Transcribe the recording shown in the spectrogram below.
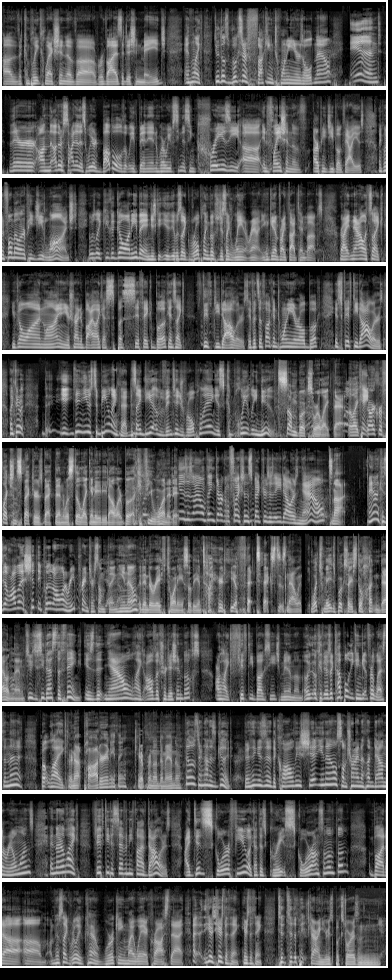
uh, the complete collection of uh, revised edition Mage, and like, dude, those books are fucking twenty years old now, and they're on the other side of this weird bubble that we've been in, where we've seen this in crazy uh, inflation of RPG book values. Like when Full Metal RPG launched, it was like you could go on eBay and just get. It was like role playing books were just like laying around. You could get them for like five, ten bucks. Right now, it's like you go online and you're trying to buy like a specific book, and it's like fifty dollars. If it's a fucking twenty year old book, it's fifty dollars. Like there, it didn't used to be like that. This idea of vintage role playing is completely new. some books were like that. like okay. Dark Reflection Specters back then was still like an eighty dollar book if you wanted it. is, is I don't think Dark Reflection Spectres is eighty dollars now. It's not. Yeah, because all that shit they put it all on reprint or something. You know. But into Wraith twenty, so the entirety of that text is now in. Which mage books are you still hunting down oh, then? Dude, you see, that's the thing is that now, like all the tradition books are like fifty bucks each minimum. Okay, there's a couple you can get for less than that, but like They're not pod or anything. Can't print on demand though. those, they're not as good. The thing is that the quality is shit, you know. So I'm trying to hunt down the real ones, and they're like fifty to seventy five dollars. I did score a few. I got this great score on some of them, but uh, um, I'm just like really kind of working my way across that. Uh, here's here's the thing. Here's the thing. To to the pa- Carrying used bookstores and Yeah,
